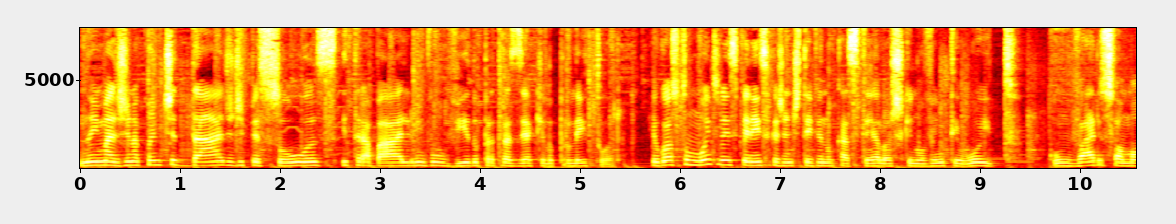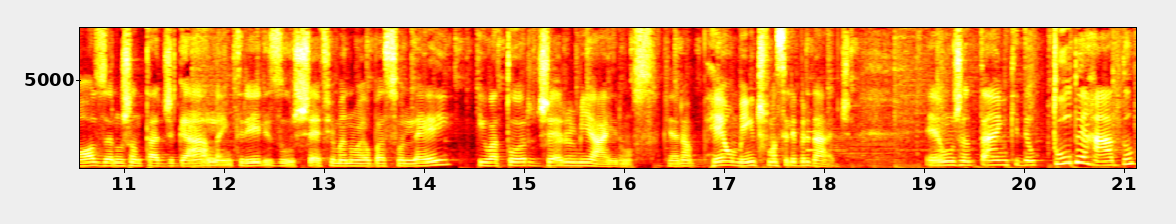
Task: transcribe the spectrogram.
não imagina a quantidade de pessoas e trabalho envolvido para trazer aquilo para o leitor. Eu gosto muito da experiência que a gente teve no castelo, acho que em 98, com vários famosos, era um jantar de gala, entre eles o chefe Emmanuel Bassolet e o ator Jeremy Irons, que era realmente uma celebridade. É um jantar em que deu tudo errado,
